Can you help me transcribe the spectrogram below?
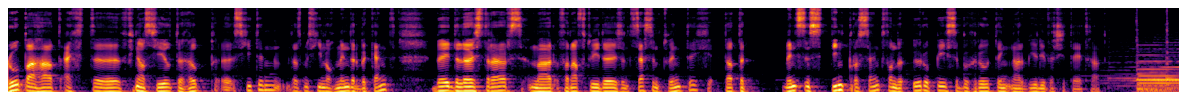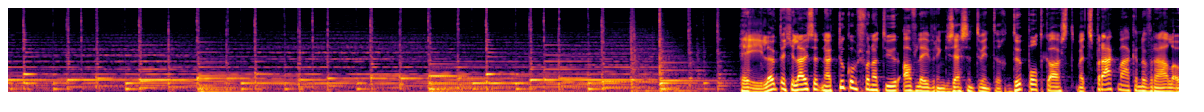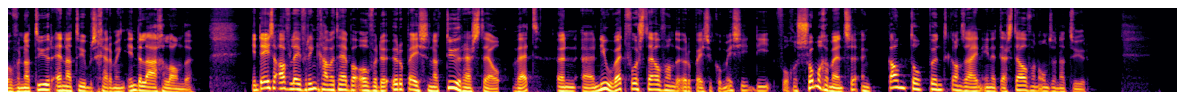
Europa gaat echt uh, financieel te hulp uh, schieten. Dat is misschien nog minder bekend bij de luisteraars, maar vanaf 2026 dat er minstens 10% van de Europese begroting naar biodiversiteit gaat. Hey, leuk dat je luistert naar Toekomst voor Natuur, aflevering 26, de podcast met spraakmakende verhalen over natuur en natuurbescherming in de lage landen. In deze aflevering gaan we het hebben over de Europese Natuurherstelwet, een uh, nieuw wetvoorstel van de Europese Commissie die volgens sommige mensen een kantelpunt kan zijn in het herstel van onze natuur.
